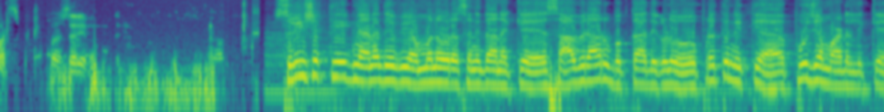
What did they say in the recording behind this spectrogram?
ಕೊಡಿಸ್ಬಿಟ್ರು. ಸರಿ ಶ್ರೀಶಕ್ತಿ ಜ್ಞಾನದೇವಿ ಅಮ್ಮನವರ ಸನ್ನಿಧಾನಕ್ಕೆ ಸಾವಿರಾರು ಭಕ್ತಾದಿಗಳು ಪ್ರತಿನಿತ್ಯ ಪೂಜೆ ಮಾಡಲಿಕ್ಕೆ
